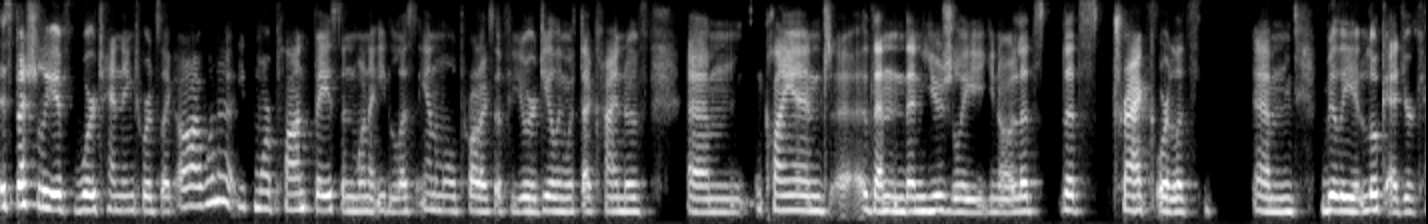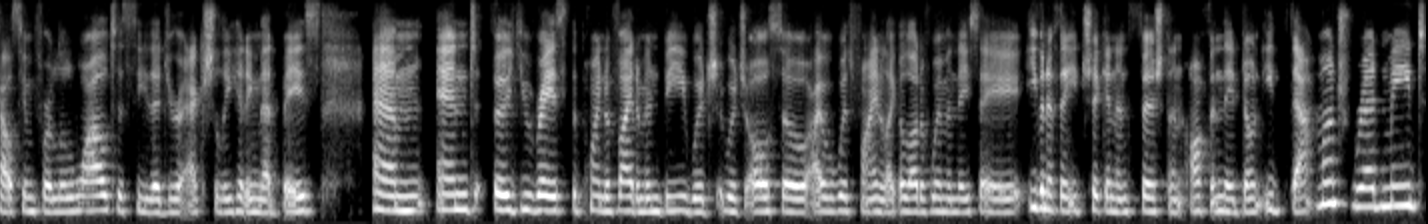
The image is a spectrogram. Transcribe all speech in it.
especially if we're tending towards like oh i want to eat more plant-based and want to eat less animal products if you're dealing with that kind of um client uh, then then usually you know let's let's track or let's um really look at your calcium for a little while to see that you're actually hitting that base um, and uh, you raised the point of vitamin B, which which also I would find like a lot of women they say even if they eat chicken and fish, then often they don't eat that much red meat,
